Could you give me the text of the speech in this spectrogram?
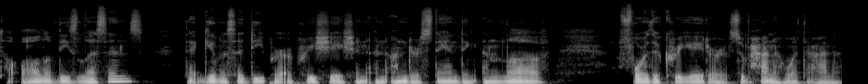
to all of these lessons that give us a deeper appreciation and understanding and love for the Creator subhanahu wa ta'ala.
